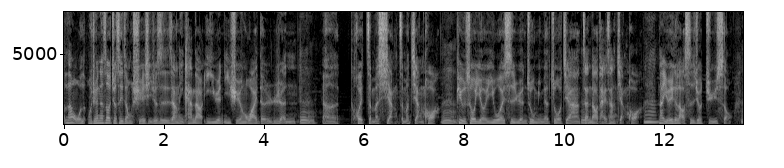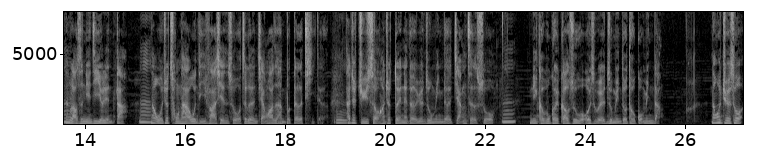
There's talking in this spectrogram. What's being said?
那我我觉得那时候就是一种学习，就是让你看到医院医学院外的人，嗯呃。会怎么想，怎么讲话？嗯，譬如说，有一位是原住民的作家站到台上讲话，嗯，那有一个老师就举手，那个老师年纪有点大，嗯，那我就从他的问题发现说，这个人讲话是很不得体的，嗯，他就举手，他就对那个原住民的讲者说，嗯，你可不可以告诉我，为什么原住民都投国民党？那我觉得说，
